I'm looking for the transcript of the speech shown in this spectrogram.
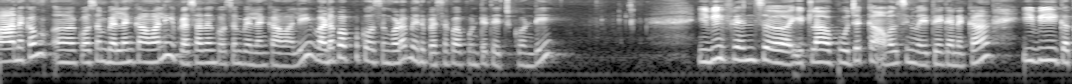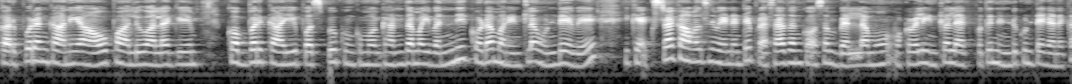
పానకం కోసం బెల్లం కావాలి ఈ ప్రసాదం కోసం బెల్లం కావాలి. వడపప్పు కోసం కూడా మీరు పెసరపప్పు ఉంటే తెచ్చుకోండి. ఇవి ఫ్రెండ్స్ ఇట్లా పూజకు కావాల్సినవి అయితే కనుక ఇవి ఇక కర్పూరం కానీ ఆవు పాలు అలాగే కొబ్బరికాయ పసుపు కుంకుమ గంధం ఇవన్నీ కూడా మన ఇంట్లో ఉండేవే. ఇక ఎక్స్ట్రా కావాల్సినవి ఏంటంటే ప్రసాదం కోసం బెల్లము ఒకవేళ ఇంట్లో లేకపోతే నిండుకుంటే కనుక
